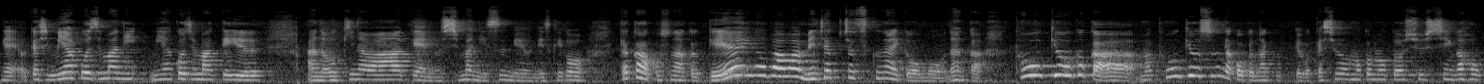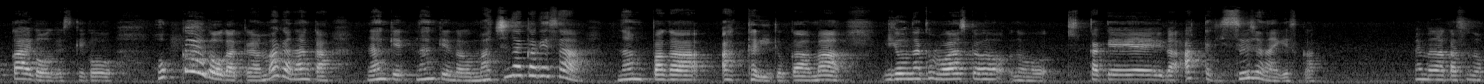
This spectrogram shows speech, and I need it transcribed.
で私宮古島に宮古島っていうあの沖縄県の島に住んでるんですけどだからこそなんか出会いの場はめちゃくちゃ少ないと思う。なんか東京とか、まあ、東京住んだことなくって私はもともと出身が北海道ですけど北海道だからまだなんか何件何件か街中でさナンパがあったりとかまあいろんな友達とのきっかけがあったりするじゃないですか。でもなんかその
